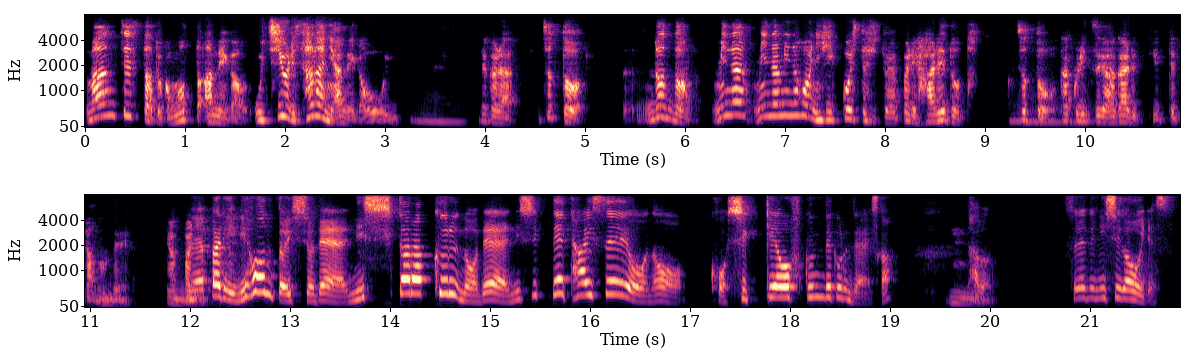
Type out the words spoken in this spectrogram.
マンチェスターとかもっと雨が、うちよりさらに雨が多い。うんだから、ちょっと、どんどん、みな南の方に引っ越した人はやっぱり晴れ度ちょっと確率が上がるって言ってたので、やっぱり、ねやっぱり日本と一緒で西から来るので西で大西洋のこう湿気を含んでくるんじゃないですか？うん。多分、それで西が多いです。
